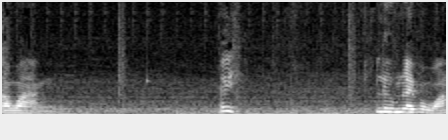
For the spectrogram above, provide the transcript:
ระหว่าง เฮ้ย ลืมอะไรปะวะ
